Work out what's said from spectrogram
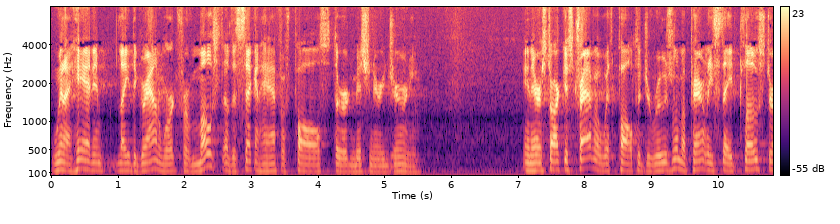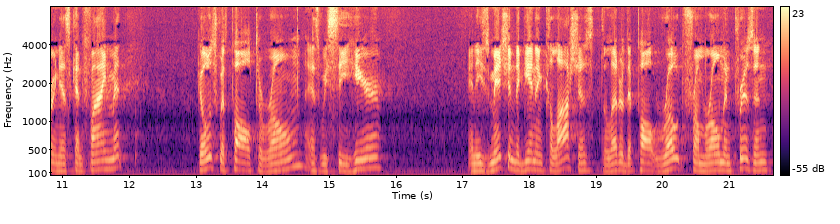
went ahead and laid the groundwork for most of the second half of Paul's third missionary journey. And Aristarchus traveled with Paul to Jerusalem, apparently stayed close during his confinement, goes with Paul to Rome, as we see here. And he's mentioned again in Colossians, the letter that Paul wrote from Roman prison,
